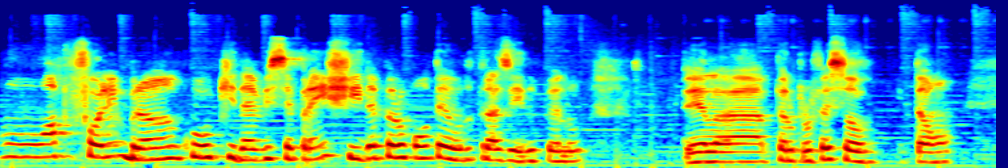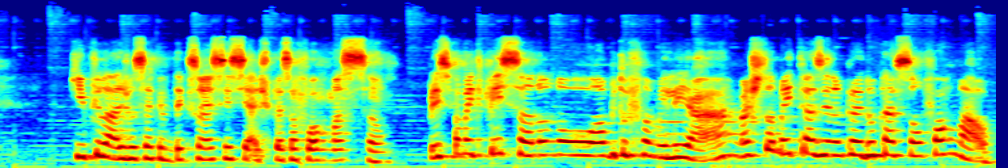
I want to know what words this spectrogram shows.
uma folha em branco que deve ser preenchida pelo conteúdo trazido pelo, pela, pelo professor. Então, que pilares você acredita que são essenciais para essa formação? Principalmente pensando no âmbito familiar, mas também trazendo para a educação formal.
